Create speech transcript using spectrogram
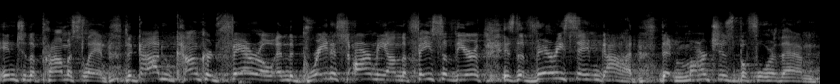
into the promised land. The God who conquered Pharaoh and the greatest army on the face of the earth is the very same God that marches before them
